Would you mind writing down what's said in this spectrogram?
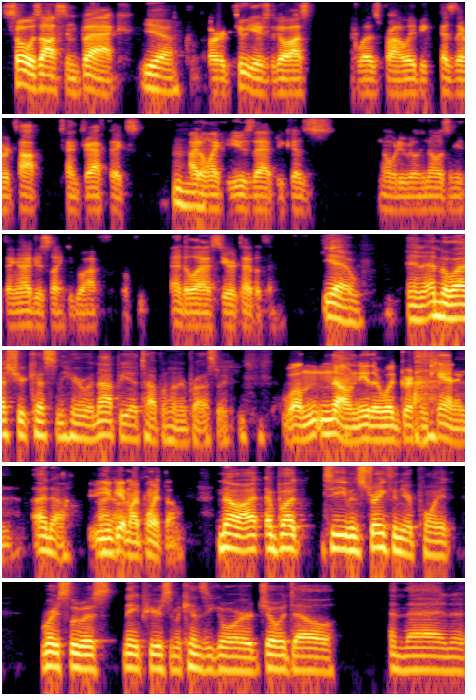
so was Austin Beck, yeah, or two years ago, Austin was probably because they were top 10 draft picks. I mhm. don't like to use that because nobody really knows anything. I just like to go off of end of last year type of thing. yeah. And end of last year, Keston Hiura would not be a top 100 prospect. Well, no, neither would Griffin Canning. I know. I You know. get my point, though. No, I but to even strengthen your point, Royce Lewis, Nate Pearson, Mackenzie Gore, Jo Adell, and then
